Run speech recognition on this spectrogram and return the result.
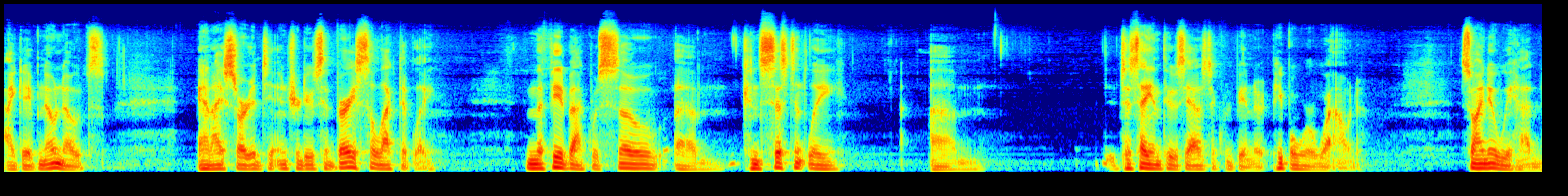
I gave no notes and I started to introduce it very selectively and the feedback was so um, consistently um, to say enthusiastic would be people were wowed so I knew we had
